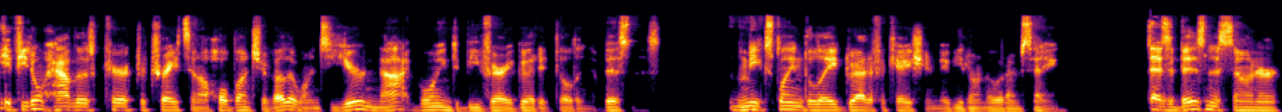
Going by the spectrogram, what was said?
If you don't have those character traits and a whole bunch of other ones, you're not going to be very good at building a business. Let me explain delayed gratification. Maybe you don't know what I'm saying. As a business owner,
